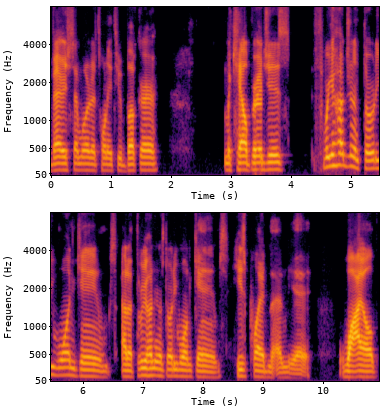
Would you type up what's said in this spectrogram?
very similar to 22 Booker. Mikal Bridges, 331 games out of 331 games he's played in the NBA. Wild.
